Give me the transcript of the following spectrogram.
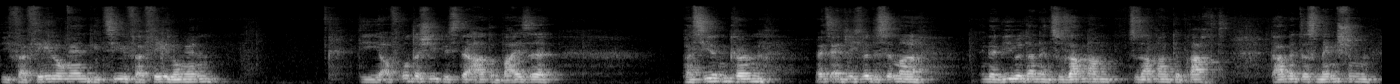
die Verfehlungen, die Zielverfehlungen, die auf unterschiedlichste Art und Weise passieren können letztendlich wird es immer in der Bibel dann in Zusammenhang, Zusammenhang gebracht, damit, dass Menschen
